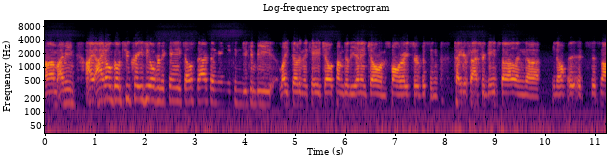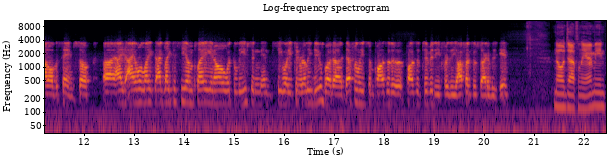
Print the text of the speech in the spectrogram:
um, I mean, I, I don't go too crazy over the KHL stats. I mean, you can you can be lights out in the KHL, come to the NHL on smaller ice surface and tighter, faster game style, and uh, you know it's it's not all the same. So uh, I I will like I'd like to see him play, you know, with the Leafs and, and see what he can really do. But uh, definitely some positive positivity for the offensive side of his game. No, definitely. I mean,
